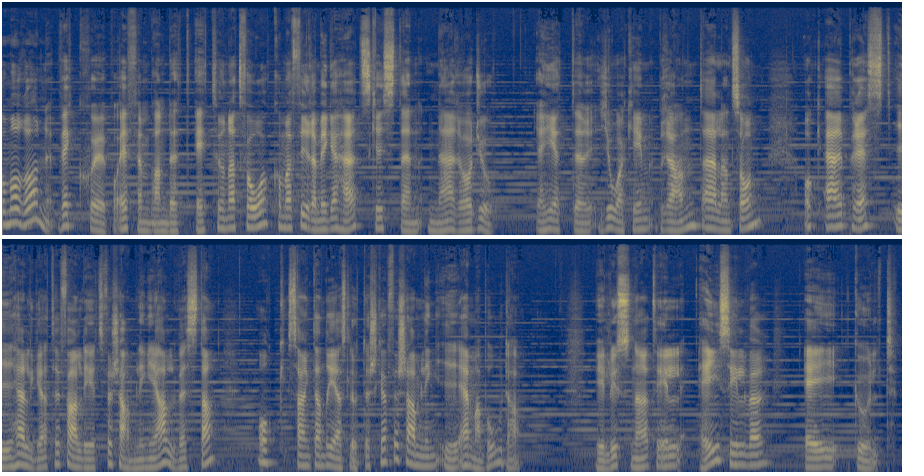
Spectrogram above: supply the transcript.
God morgon Växjö på FM-bandet 102,4 MHz kristen närradio. Jag heter Joakim Brandt Erlandsson och är präst i Helga Trefaldighets församling i Alvesta och Sankt Andreas Lutherska församling i Emmaboda. Vi lyssnar till Ej silver, ej guld.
